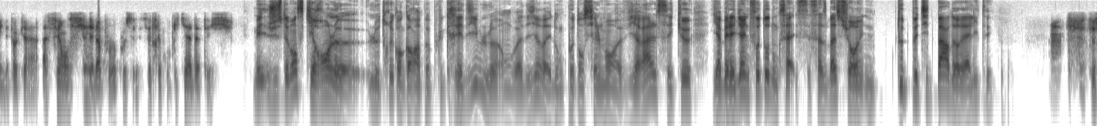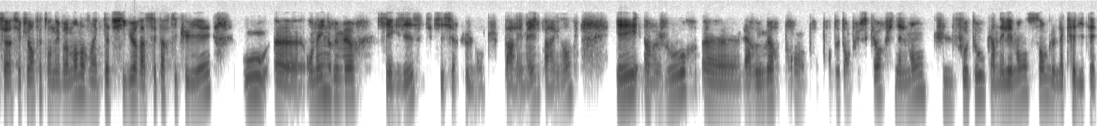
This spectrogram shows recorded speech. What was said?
une époque assez ancienne, et là, pour le coup, c'est très compliqué à dater. Mais justement, ce qui rend le, truc encore un peu plus crédible, on va dire, et donc potentiellement viral, c'est qu'il y a bel et bien une photo, donc ça, se base sur une toute petite part de réalité. C'est ça, c'est que là en fait on est vraiment dans un cas de figure assez particulier où euh, on a une rumeur qui existe, qui circule donc par les mails par exemple, et un jour euh, la rumeur prend, prend d'autant plus corps finalement qu'une photo ou qu'un élément semble l'accréditer.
